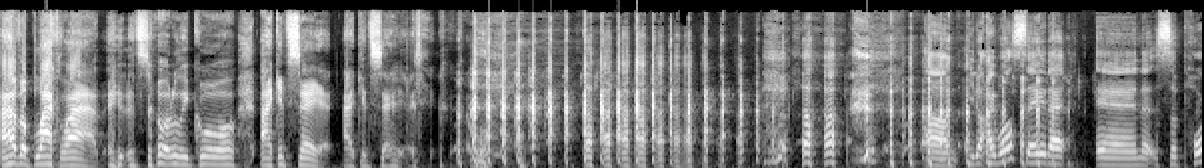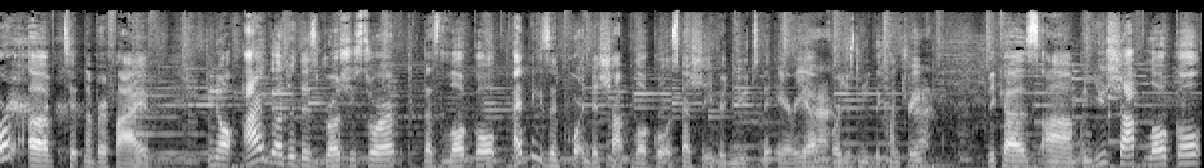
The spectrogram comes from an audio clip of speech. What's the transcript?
I have a black lab. It's totally cool. I can say it. I can say it. um, you know, I will say that in support of tip number five, you know, I go to this grocery store that's local. I think it's important to shop local, especially if you're new to the area Yeah. or just new to the country. Yeah. Because um, when you shop local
